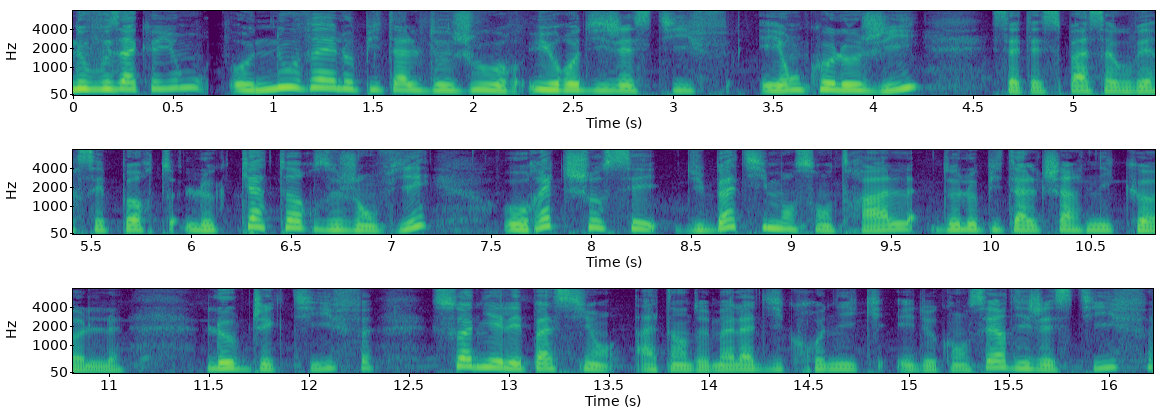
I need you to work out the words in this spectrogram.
Nous vous accueillons au nouvel hôpital de jour urodigestif et oncologie. Cet espace a ouvert ses portes le 14 janvier au rez-de-chaussée du bâtiment central de l'hôpital Charles-Nicolle. L'objectif, soigner les patients atteints de maladies chroniques et de cancers digestifs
